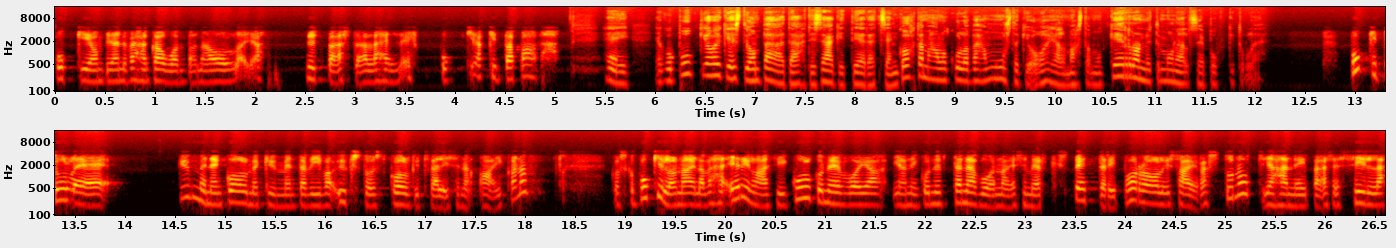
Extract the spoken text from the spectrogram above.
pukki on pitänyt vähän kauempana olla ja nyt päästään lähelle pukkiakin tapaamaan. Hei, ja kun pukki oikeasti on päätähti, säkin tiedät sen. Kohta mä haluan kuulla vähän muustakin ohjelmasta, mutta kerro nyt monelta se pukki tulee. Pukki tulee 10.30-11.30 välisenä aikana, koska pukilla on aina vähän erilaisia kulkuneuvoja, ja niin kuin nyt tänä vuonna esimerkiksi Petteri Poro oli sairastunut, ja hän ei pääse sillä,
